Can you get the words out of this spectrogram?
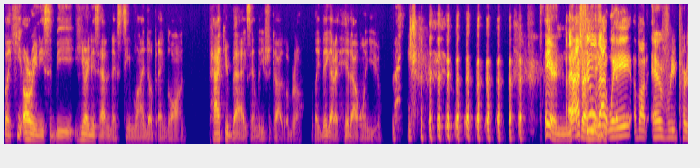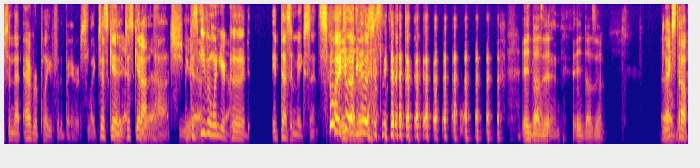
like he already needs to be, he already needs to have the next team lined up and gone. Pack your bags and leave Chicago, bro. Like they got to hit out on you. they are not. I, I trying to do feel that way about every person that ever played for the Bears. Like, just get it, just get out of yeah, Dodge. Because yeah, even when you're yeah. good, it doesn't make sense. like, It like, let's just leave it at that. it Oh, doesn't. man. it doesn't. Oh, Next boy. up,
